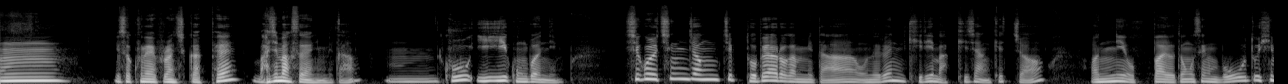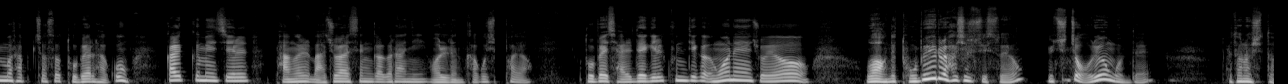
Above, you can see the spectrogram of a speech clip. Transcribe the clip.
음, 이석훈의 브런치 카페 마지막 사연입니다. 음, 9220번님. 시골 친정집 도배하러 갑니다. 오늘은 길이 막히지 않겠죠? 언니, 오빠, 여동생 모두 힘을 합쳐서 도배를 하고 깔끔해질 방을 마주할 생각을 하니 얼른 가고 싶어요. 도배 잘 되길 쿤디가 응원해줘요. 와, 근데 도배를 하실 수 있어요? 이거 진짜 어려운 건데. 대단하시다.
